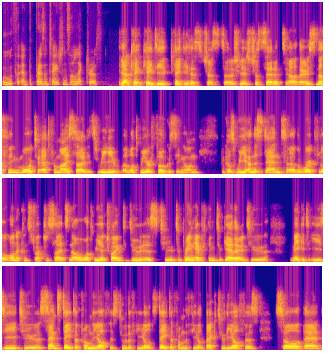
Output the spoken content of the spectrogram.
booth, and the presentations and lectures. Yeah, Katy. Katy has just uh, she has just said it. Uh, there is nothing more to add from my side. It's really uh, what we are focusing on because we understand uh, the workflow on a construction site. Now, what we are trying to do is to, to bring everything together, to make it easy to send data from the office to the field, data from the field back to the office, so that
